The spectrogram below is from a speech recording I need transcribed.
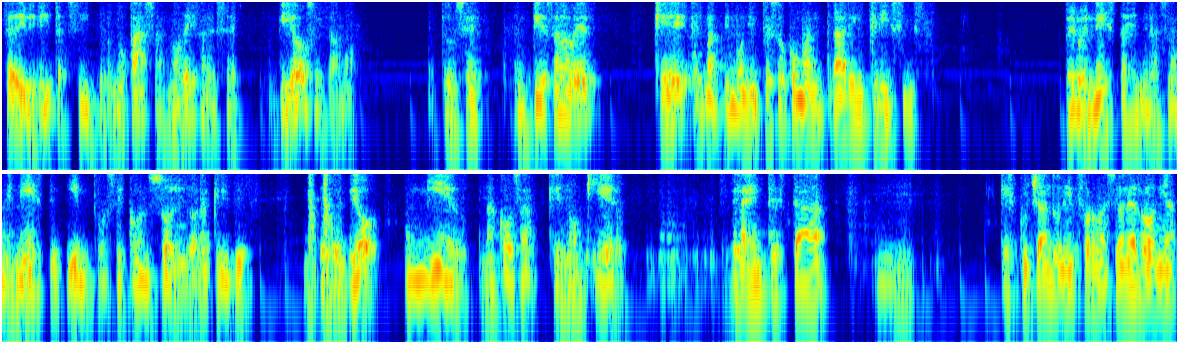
se debilita, sí, pero no pasa, no deja de ser. Dios es amor. Entonces empiezas a ver que el matrimonio empezó como a entrar en crisis, pero en esta generación, en este tiempo, se consolidó la crisis y se volvió un miedo, una cosa que no quiero, la gente está mm, escuchando una información errónea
